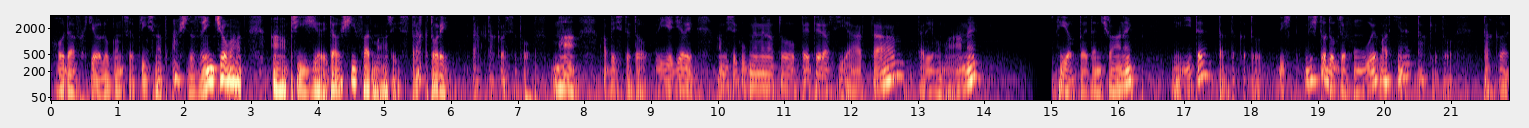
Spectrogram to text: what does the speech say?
Hodav chtěl dokonce přísnat až zlinčovat a přijížděli další farmáři z traktory. Tak takhle se to má, abyste to věděli. A my se koukneme na to Petra Siarta, tady ho máme. Jo, to je ten článek. Vidíte? Tak takhle to, když, když to dobře funguje, Martine, tak je to takhle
